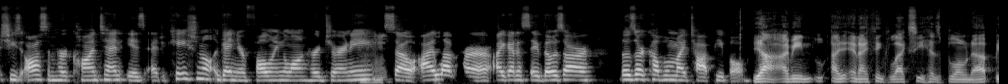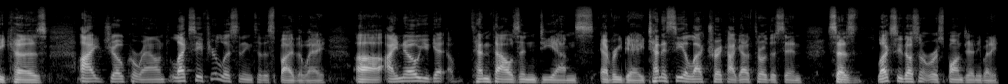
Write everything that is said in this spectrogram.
she's awesome. Her content is educational. Again, you're following along her journey. Mm-hmm. So I love her. I got to say those are those are a couple of my top people. Yeah, I mean, I, and I think Lexi has blown up because I joke around. Lexi, if you're listening to this, by the way, uh, I know you get 10,000 DMs every day. Tennessee Electric, I got to throw this in, says Lexi doesn't respond to anybody.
